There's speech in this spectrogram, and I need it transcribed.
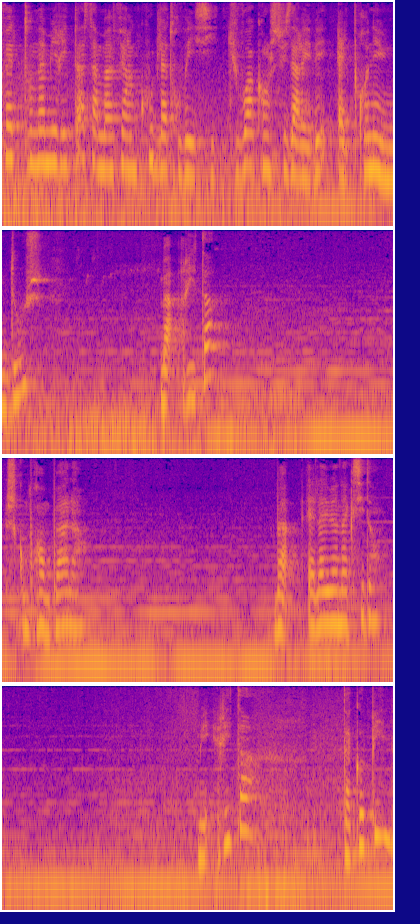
Fait, ton amie Rita, ça m'a fait un coup de la trouver ici. Tu vois, quand je suis arrivée, elle prenait une douche. Bah, Rita Je comprends pas, là. Bah, elle a eu un accident. Mais Rita, ta copine.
